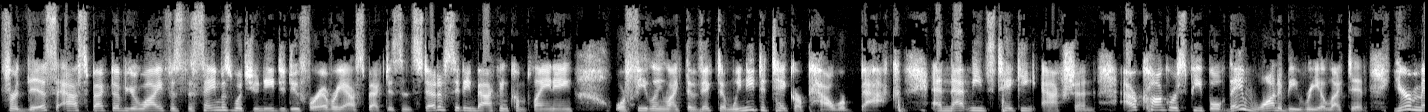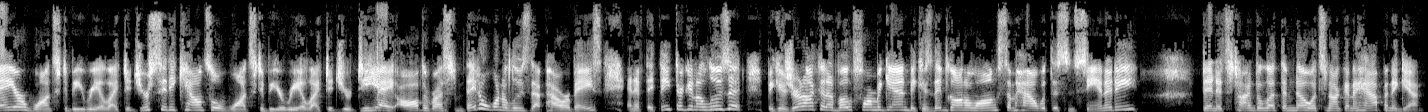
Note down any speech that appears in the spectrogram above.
for this aspect of your life is the same as what you need to do for every aspect. Is instead of sitting back and complaining or feeling like the victim, we need to take our power back, and that means taking action. Our Congress people they want to be reelected. Your mayor wants to be reelected. Your city council wants to be reelected. Your DA, all the rest of them, they don't want to lose that power base. And if they think they're going to lose it because you're not going to vote for them again because they've gone along somehow with this insanity, then it's time to let them know it's not going to happen again.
